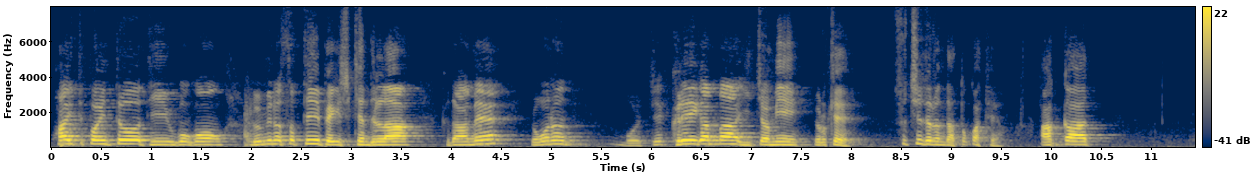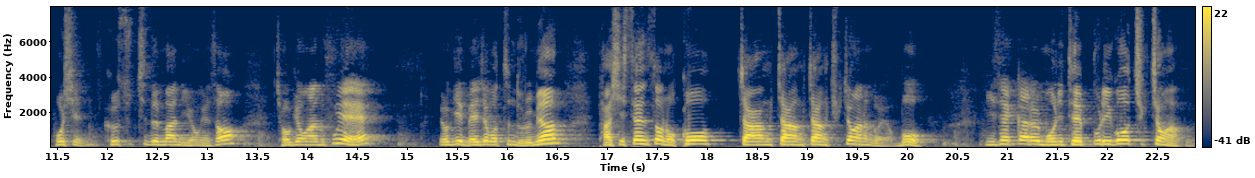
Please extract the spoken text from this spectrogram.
white point D650, luminosity 120 candela, 그 다음에 요거는 뭐였지? 그레이 감마 2.2 이렇게 수치들은 다 똑같아요. 아까 보신 그 수치들만 이용해서 적용한 후에 여기 매저 버튼 누르면 다시 센서 놓고 짱짱짱 측정하는 거예요. 뭐? 이 색깔을 모니터에 뿌리고 측정하고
